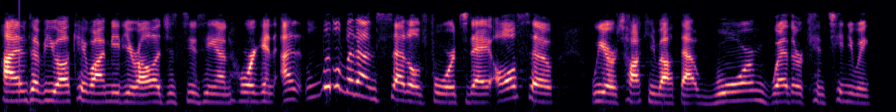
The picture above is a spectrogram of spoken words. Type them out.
Hi, I'm WLKY meteorologist Susanne Horgan. A little bit unsettled for today. Also, we are talking about that warm weather continuing.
